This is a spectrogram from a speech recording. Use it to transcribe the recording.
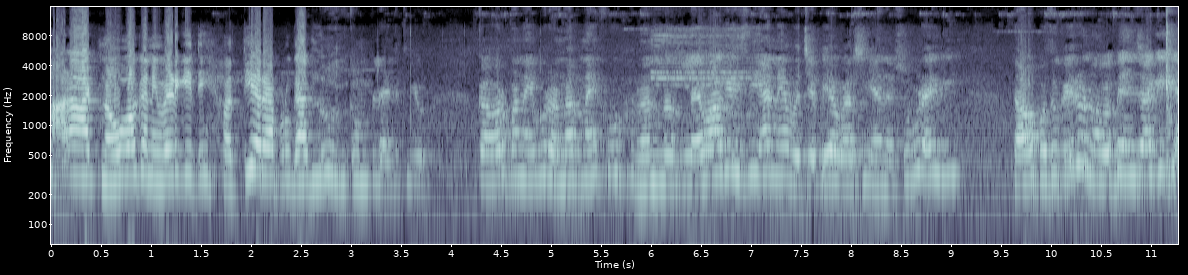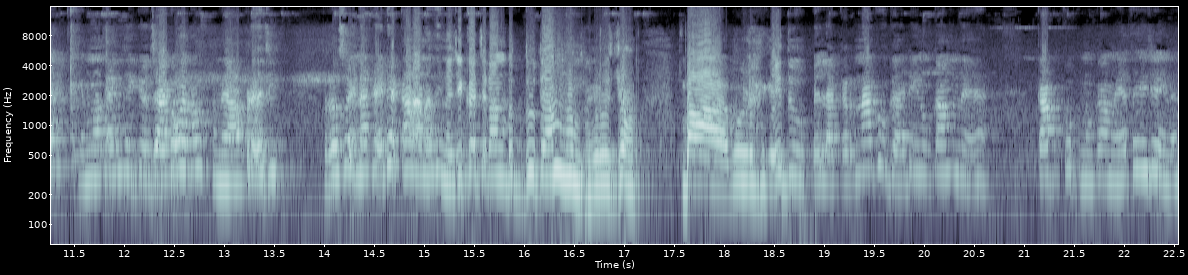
સાડા આઠ, નવ વાગ્યાની વેડગી હતી. અત્યારે આપણું ગાદલું કમ્પ્લેટ થયું. કવર બનાવ્યું રનર નાખ્યું રનર લેવા ગઈ સિયાને વચ્ચે બે વાર સિયાને સુવડાવી. તો આવું બધું કર્યું ને હવે બેન જાગી ગયા. એમનો ટાઈમ થઈ ગયો જાગવાનો અને આપણે હજી રસોઈના કઈ ઠેકાણા નથી હજી કચરાનું બધું તેમ ભેળું જાઓ બા બોડે કીધું પેલા કરી નાખું ગાડીનું કામ ને કાપકૂપનું કામ એ થઈ જાય ને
